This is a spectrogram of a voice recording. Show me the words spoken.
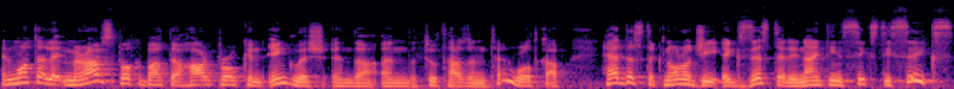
And Motele, Merav spoke about the heartbroken English in the, in the 2010 World Cup. Had this technology existed in 1966,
